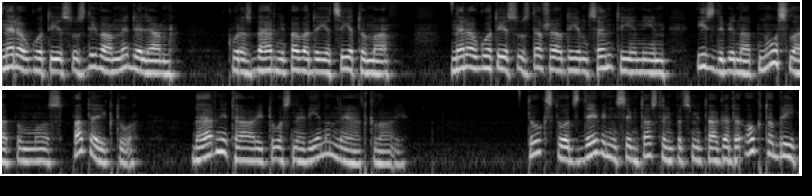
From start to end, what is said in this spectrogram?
neraugoties uz divām nedēļām, kuras bērni pavadīja cietumā, neraugoties uz dažādiem centieniem izdibināt noslēpumos pateikto, bērni tā arī tos nevienam neatklāja. 1918. gada oktobrī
